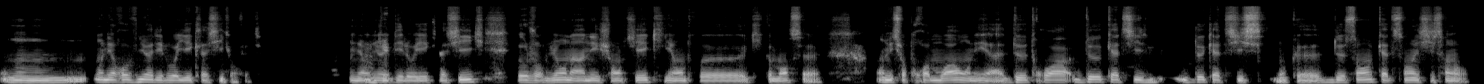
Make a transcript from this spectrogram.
on, est revenu à des loyers classiques en fait. On est revenu avec des loyers classiques. Et aujourd'hui, on a un échantier qui entre, qui commence. on est sur trois mois. On est à 2, 3, 2, 4, 6, 2, 4, 6. Donc 200, 400 et 600 euros.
